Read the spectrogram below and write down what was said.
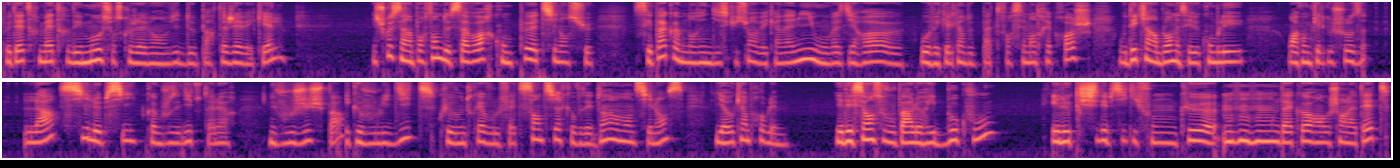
peut-être mettre des mots sur ce que j'avais envie de partager avec elle. Et je trouve que c'est important de savoir qu'on peut être silencieux. C'est pas comme dans une discussion avec un ami où on va se dire ah, ou avec quelqu'un de pas forcément très proche, où dès qu'il y a un blanc, on essaie de combler, on raconte quelque chose. Là, si le psy, comme je vous ai dit tout à l'heure, ne vous juge pas et que vous lui dites, que en tout cas vous le faites sentir que vous avez besoin d'un moment de silence, il n'y a aucun problème. Il y a des séances où vous parlerez beaucoup, et le cliché des psys qui font que euh, hum, hum, hum, d'accord en hochant la tête,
